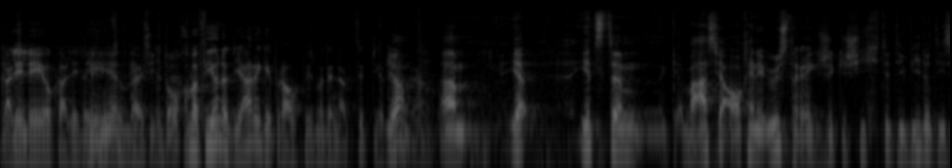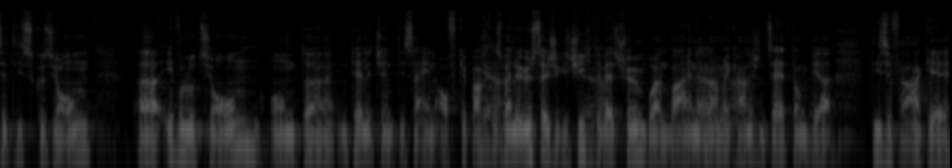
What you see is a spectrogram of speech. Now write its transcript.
Galileo, Galileo, Galileo zum Beispiel. Sich doch. Haben wir 400 Jahre gebraucht, bis wir den akzeptiert ja. haben. Ja, ähm, ja jetzt ähm, war es ja auch eine österreichische Geschichte, die wieder diese Diskussion äh, Evolution und äh, Intelligent Design aufgebracht. Ja. Das war eine österreichische Geschichte, ja. weil es Schönborn war in ja, einer amerikanischen Zeitung, der diese Frage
